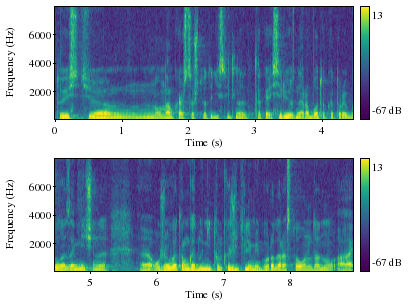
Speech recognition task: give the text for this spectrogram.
То есть, э, ну, нам кажется, что это действительно такая серьезная работа, которая была замечена э, уже в этом году не только жителями города Ростова-на-Дону, а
